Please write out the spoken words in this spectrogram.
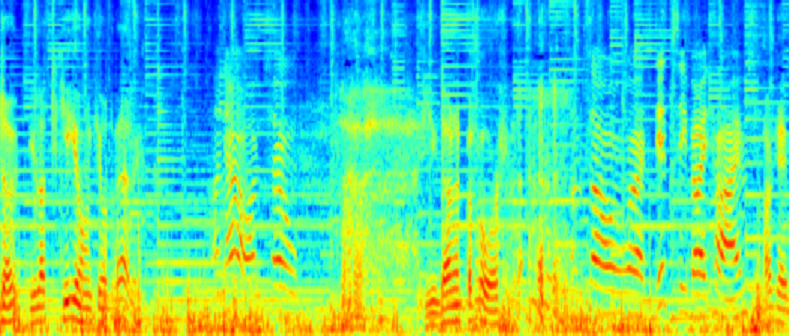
Don't you let the key on kill the battery. I know. I'm so You've done it before. I'm so uh, ditzy by times. okay,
